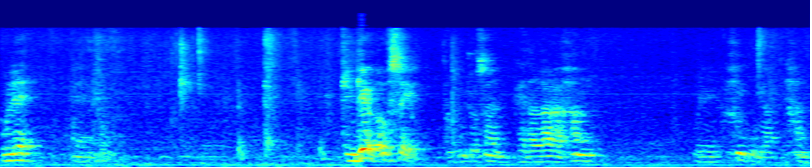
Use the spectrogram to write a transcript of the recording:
원래 에, 경계가 없어요. 당조선 배달나라 한 우리 한국이 한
